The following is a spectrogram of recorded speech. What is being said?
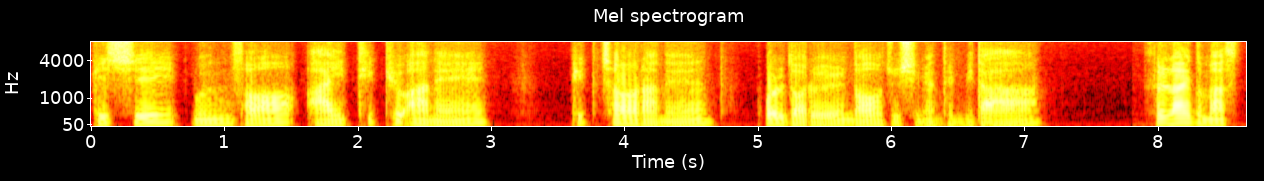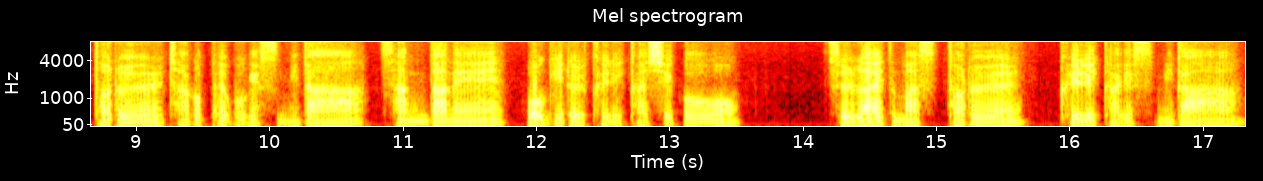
PC 문서 ITQ 안에 picture라는 폴더를 넣어주시면 됩니다. 슬라이드 마스터를 작업해 보겠습니다. 상단에 보기를 클릭하시고 슬라이드 마스터를 클릭하겠습니다.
